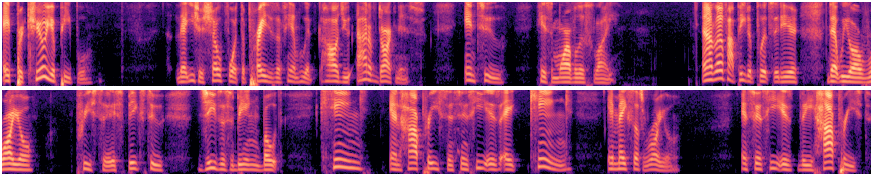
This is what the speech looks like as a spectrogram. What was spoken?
a peculiar people, that you should show forth the praises of him who hath called you out of darkness into his marvelous light. And I love how Peter puts it here that we are royal priesthood. It speaks to Jesus being both king and high priest. And since he is a king, it makes us royal. And since he is the high priest,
